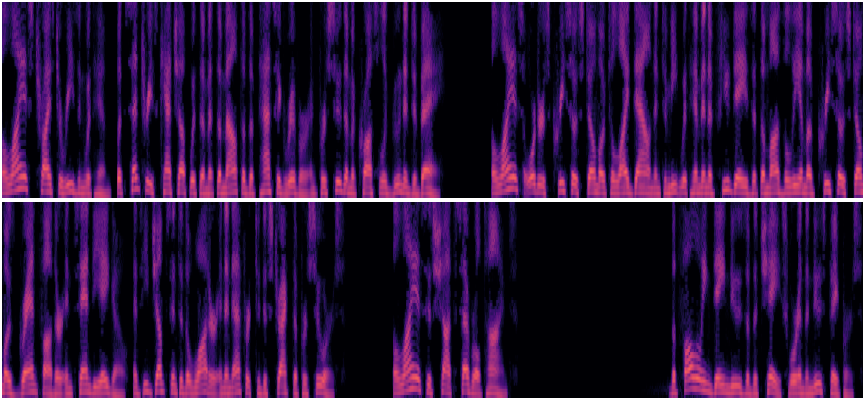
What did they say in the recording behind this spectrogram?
Elias tries to reason with him, but sentries catch up with them at the mouth of the Pasig River and pursue them across Laguna de Bay. Elias orders Crisostomo to lie down and to meet with him in a few days at the mausoleum of Crisostomo's grandfather in San Diego, as he jumps into the water in an effort to distract the pursuers. Elias is shot several times. The following day news of the chase were in the newspapers.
